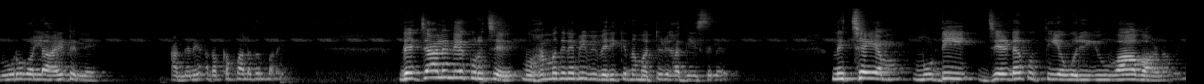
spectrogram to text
നൂറ് കൊല്ലമായിട്ടില്ലേ അങ്ങനെ അതൊക്കെ പലതും പറയും. ദജാലിനെ കുറിച്ച് മുഹമ്മദ് നബി വിവരിക്കുന്ന മറ്റൊരു ഹദീസിൽ നിശ്ചയം മുടി ജഡ കുത്തിയ ഒരു യുവാവാണ് അവൻ.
